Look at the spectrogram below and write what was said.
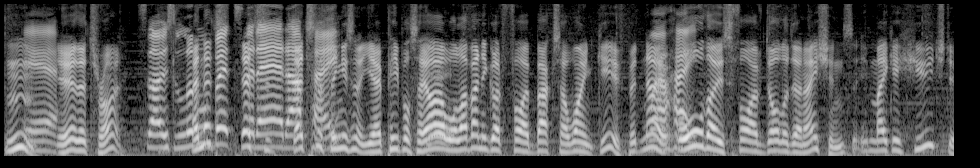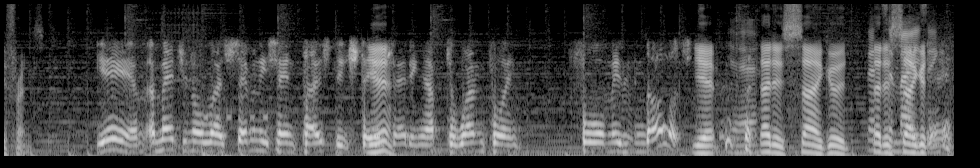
Yeah. Yeah, that's right. It's those little that's, bits that's that add the, up, That's the thing, isn't it? You know, people say, "Oh, well, I've only got five bucks, I won't give." But no, Well, hey. all those five dollar donations make a huge difference. Yeah, imagine all those 70 cent postage stamps Yeah. adding up to $1.4 million. Yeah, Yeah. that is so good. that That's is so amazing. good.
